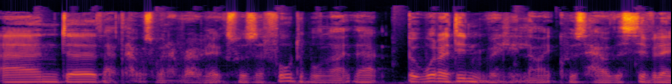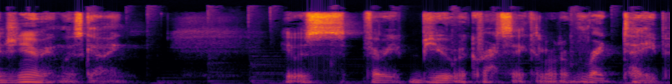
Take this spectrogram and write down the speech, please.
And uh, that, that was when a Rolex was affordable like that. But what I didn't really like was how the civil engineering was going. It was very bureaucratic, a lot of red tape.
